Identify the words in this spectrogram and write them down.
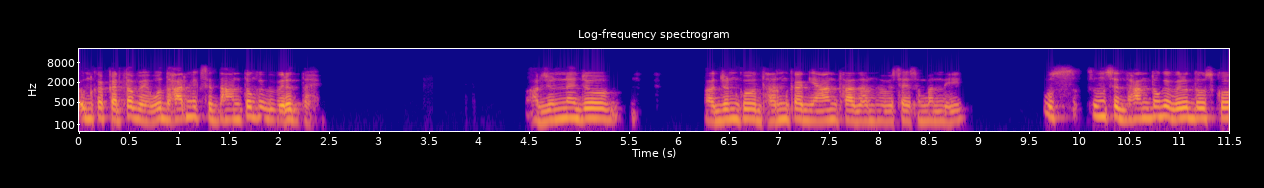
उनका कर्तव्य है, वो धार्मिक सिद्धांतों के विरुद्ध है। अर्जुन ने जो अर्जुन को धर्म का ज्ञान था, धर्म विषय संबंधी, उस, उन सिद्धांतों के विरुद्ध उसको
